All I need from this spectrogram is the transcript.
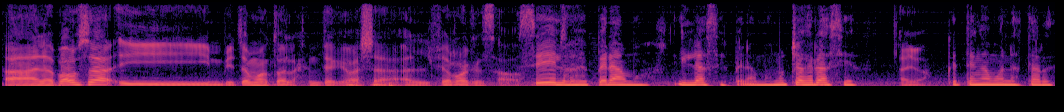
a la pausa y invitamos a toda la gente a que vaya al Fierro Rock el sábado. Sí, los esperamos y las esperamos. Muchas gracias. Ahí va. Que tengan buenas tardes.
